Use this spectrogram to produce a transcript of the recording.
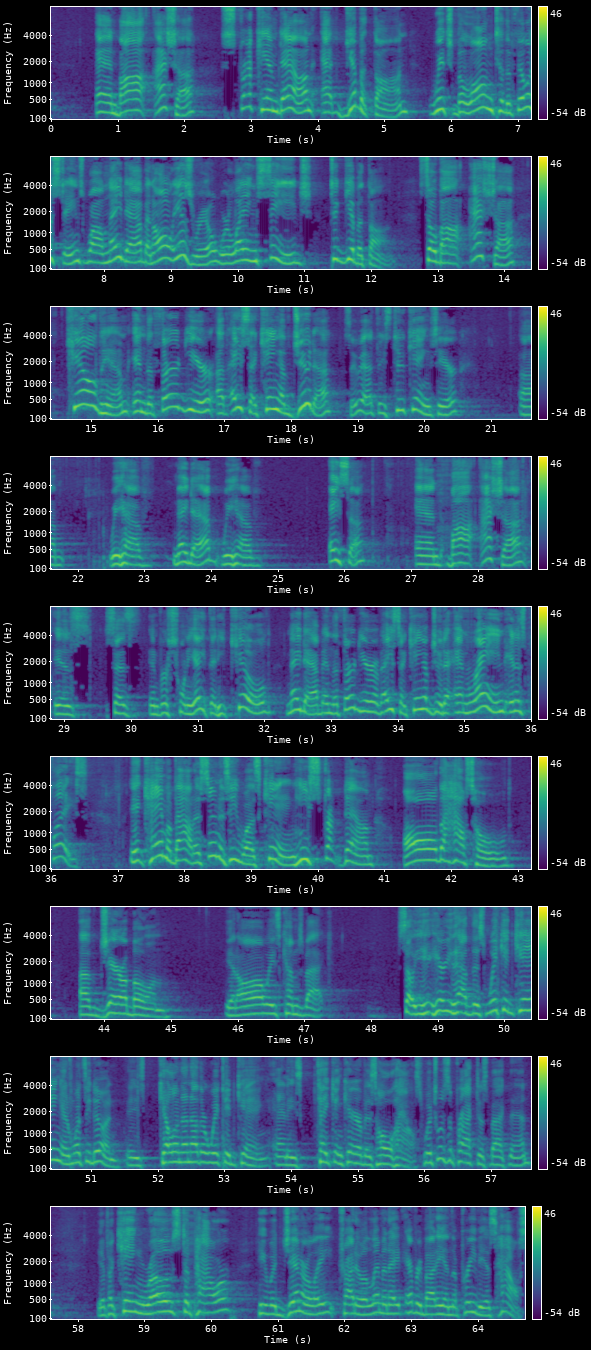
And Baasha struck him down at Gibbethon, which belonged to the Philistines, while Nadab and all Israel were laying siege to Gibbethon. So Baasha killed him in the third year of Asa, king of Judah. See, we have these two kings here. Um, we have Nadab, we have Asa, and Baasha is says in verse 28 that he killed Nadab in the third year of Asa, king of Judah, and reigned in his place. It came about as soon as he was king, he struck down all the household of Jeroboam. It always comes back. So you, here you have this wicked king, and what's he doing? He's killing another wicked king, and he's taking care of his whole house, which was a practice back then. If a king rose to power, he would generally try to eliminate everybody in the previous house.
